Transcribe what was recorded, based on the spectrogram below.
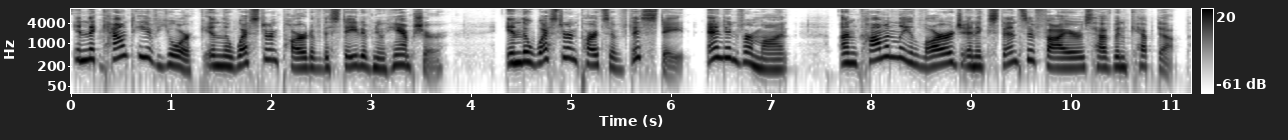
In the county of York, in the western part of the state of New Hampshire, in the western parts of this state, and in Vermont, uncommonly large and extensive fires have been kept up.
